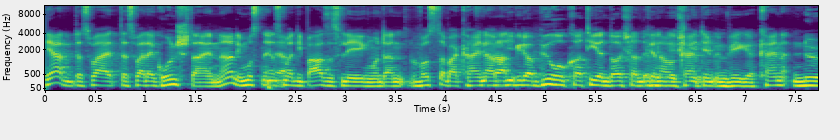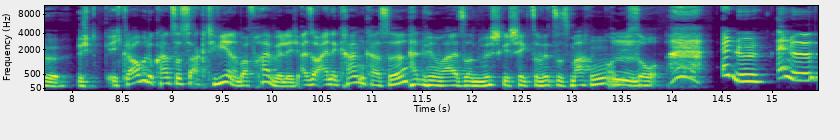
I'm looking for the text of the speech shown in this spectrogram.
Ja, das war, das war der Grundstein, ne? Die mussten erstmal die Basis legen und dann wusste aber keiner, wie. wieder Bürokratie in Deutschland im- Genau, steht kein- dem im Wege. Keiner, nö. Ich, ich glaube, du kannst es aktivieren, aber freiwillig. Also eine Krankenkasse hat mir mal so einen Wisch geschickt, so willst du es machen? Und Mhm. ich so, äh, nö. Äh, nö.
